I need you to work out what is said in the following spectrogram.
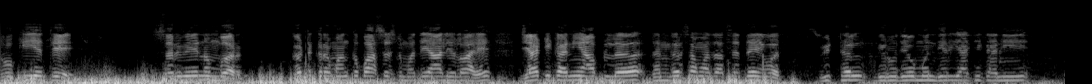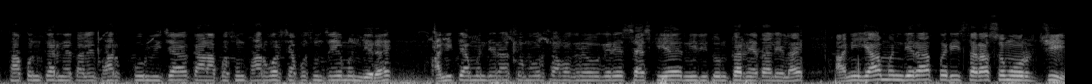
ढोकी येथे सर्वे नंबर गट क्रमांक बासष्टमध्ये आलेलो आहे. ज्या ठिकाणी आपलं धनगर समाजाचं दैवत विठ्ठल बिरुदेव मंदिर या ठिकाणी स्थापन करण्यात आले फार पूर्वीच्या काळापासून फार वर्षापासूनचं हे मंदिर आहे. आणि त्या मंदिरासमोर सभागृह वगैरे शासकीय निधीतून करण्यात आलेला आहे. आणि या मंदिरा परिसरासमोरची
